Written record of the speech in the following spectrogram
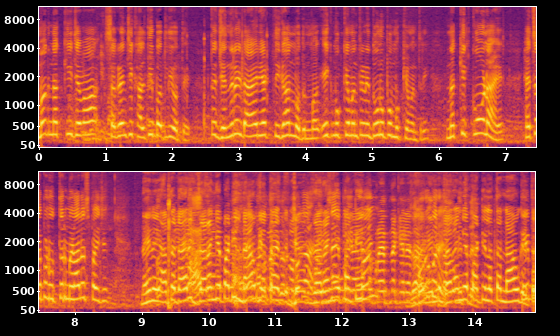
मग नक्की जेव्हा सगळ्यांची खालती बदली होते तर जनरल डायर या तिघांमधून मग एक मुख्यमंत्री आणि दोन उपमुख्यमंत्री नक्की कोण आहे ह्याचं पण उत्तर मिळालंच पाहिजे. नाही नाही आता डायरेक्ट जारांगे पाटील नाव घेत आहेत जारांगे. पाटील पण- बरोबर जारांगे पाटील आता नाव घेत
